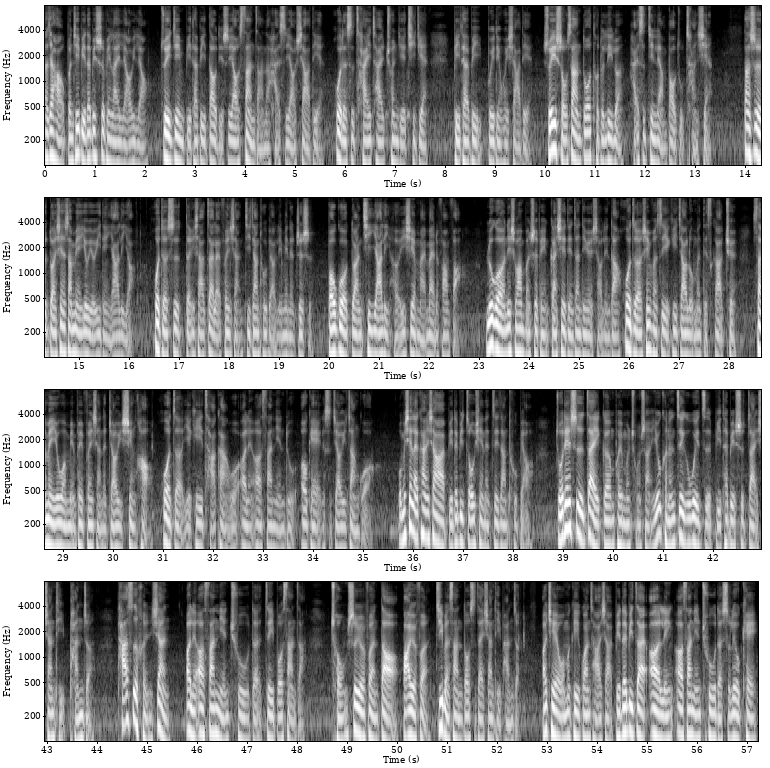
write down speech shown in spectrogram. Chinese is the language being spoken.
大家好，本期比特币视频来聊一聊，最近比特币到底是要上涨呢，还是要下跌，或者是猜一猜春节期间比特币不一定会下跌，所以手上多头的利润还是尽量抱住长线，但是短线上面又有一点压力啊，或者是等一下再来分享几张图表里面的知识，包括短期压力和一些买卖的方法。如果你喜欢本视频，感谢点赞、订阅、小铃铛，或者新粉丝也可以加入我们 Discord 群。上面有我免费分享的交易信号，或者也可以查看我二零二三年度 OKX 交易战果。我们先来看一下比特币周线的这张图表。昨天是在跟朋友们重申，有可能这个位置比特币是在箱体盘整，它是很像二零二三年初的这一波上涨，从四月份到八月份基本上都是在箱体盘整。而且我们可以观察一下，比特币在二零二三年初的十六 K。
